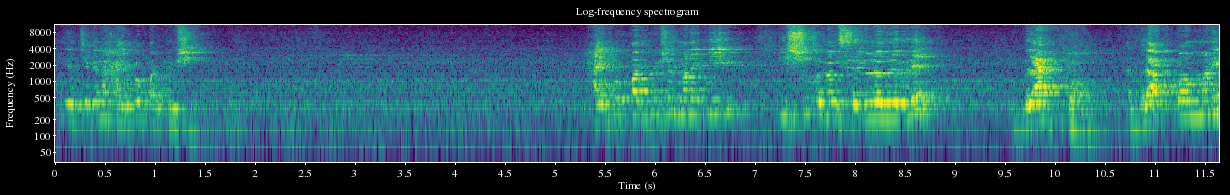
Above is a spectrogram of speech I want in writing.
কি হচ্ছে এখানে? হাইপো পারফিউশন হাইপোপারফিউশন মানে কি? টিস্যু এবং সেলুলার লেভেলে ব্লাড কম ব্লাড কম মানে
